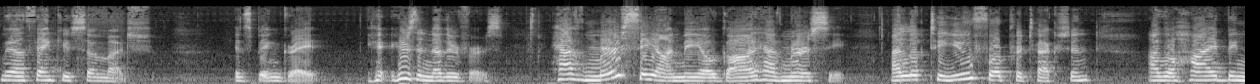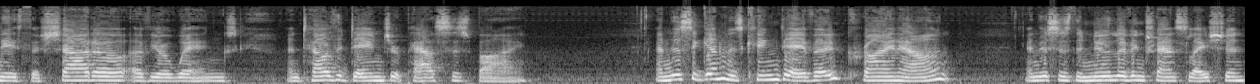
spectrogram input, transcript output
Well, thank you so much. It's been great. Here's another verse Have mercy on me, O God, have mercy. I look to you for protection. I will hide beneath the shadow of your wings until the danger passes by. And this again was King David crying out. And this is the New Living Translation,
